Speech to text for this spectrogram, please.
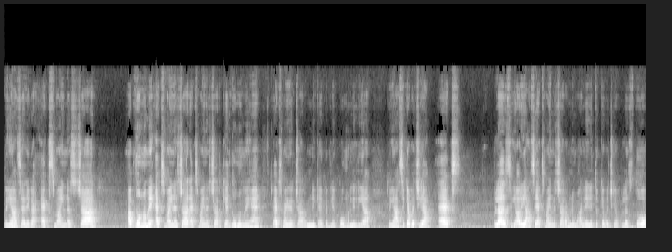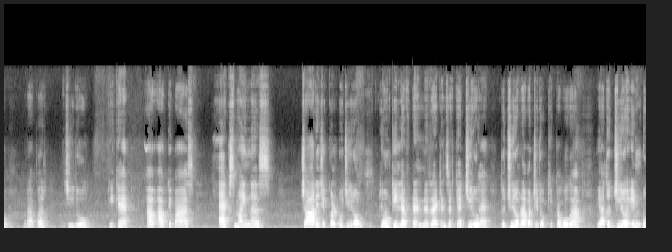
तो यहाँ से आ जाएगा एक्स माइनस चार। अब दोनों में एक्स माइनस चार एक्स माइनस चार क्या दोनों में है? तो एक्स माइनस चार हमने क्या कर लिया? कॉमन ले लिया। तो यहाँ से क्या बच गया एक्स प्लस और यहाँ से एक्स माइनस चार हमने बाहर ले लिया तो क्या बच गया? प्लस दो, बराबर ज़ीरो। ठीक है? अब आपके पास एक्स माइनस चार इज़ इक्वल टू ज़ीरो क्योंकि left hand right hand side क्या ज़ीरो है? तो ज़ीरो बराबर ज़ीरो कब होगा? या तो zero into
